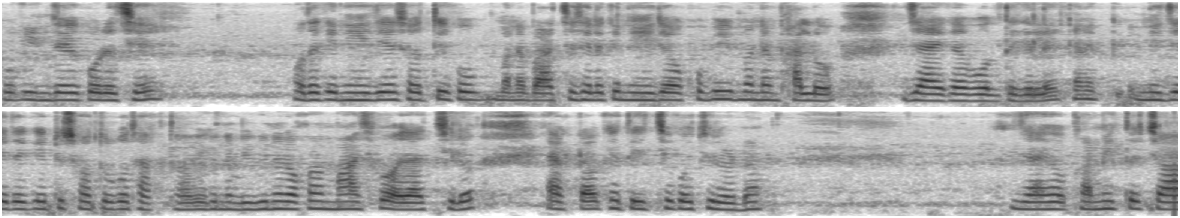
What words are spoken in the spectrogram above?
খুব এনজয় করেছে। ওদেরকে নিয়ে যেয়ে সত্যি খুব মানে বাচ্চা ছেলেকে নিয়ে যাওয়া খুবই মানে ভালো জায়গা বলতে গেলে। এখানে নিজেদেরকে একটু সতর্ক থাকতে হবে। এখানে বিভিন্ন রকমের মাছ পাওয়া যাচ্ছিল। একটাও খেতে ইচ্ছে করছিল না। যাই হোক, আমি তো চা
